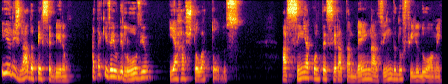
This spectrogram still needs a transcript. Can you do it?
E eles nada perceberam até que veio o dilúvio e arrastou a todos. Assim acontecerá também na vinda do filho do homem.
